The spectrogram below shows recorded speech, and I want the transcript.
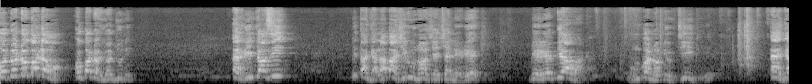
òdodo gbọ́dọ̀ wọn ó gbọ́dọ̀ yọjú ni ẹ̀rí jọ́sí peter jalabashiru náà ṣe ṣẹlẹ̀ rèé bí eré bí àwàdà mò ń bọ̀ náà mi ò tí ì dé ẹ̀já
